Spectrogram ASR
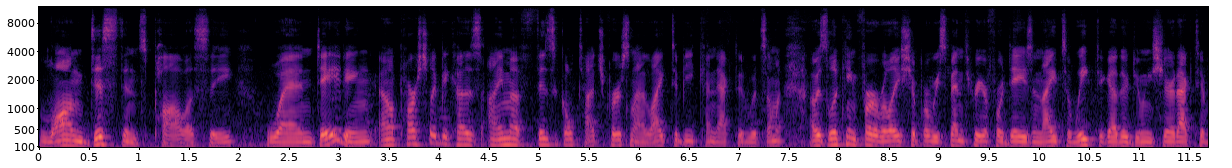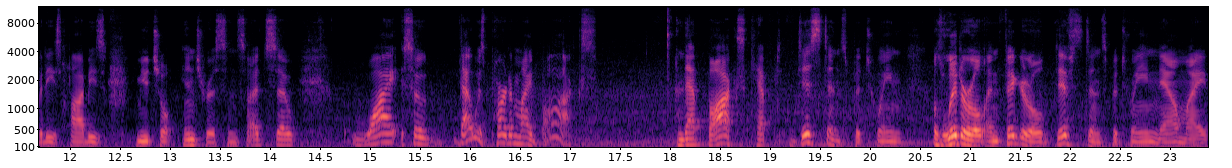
long distance policy when dating, uh, partially because I'm a physical touch person. I like to be connected with someone. I was looking for a relationship where we spend three or four days and nights a week together doing shared activities, hobbies, mutual interests, and such. So, why? So that was part of my box. And that box kept distance between, literal and figural distance between now my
